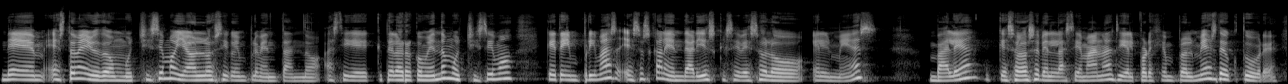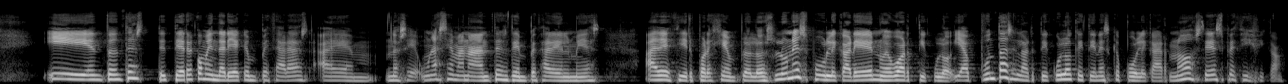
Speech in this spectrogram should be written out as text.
esto me ayudó muchísimo y aún lo sigo implementando. Así que te lo recomiendo muchísimo que te imprimas esos calendarios que se ve solo el mes, ¿vale? Que solo se ven las semanas y el, por ejemplo, el mes de octubre. Y entonces te, recomendaría que empezaras, em, no sé, una semana antes de empezar el mes a decir, por ejemplo, los lunes publicaré nuevo artículo y apuntas el artículo que tienes que publicar, ¿no? Sé específica.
